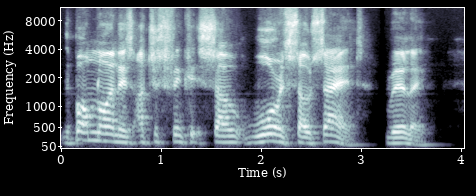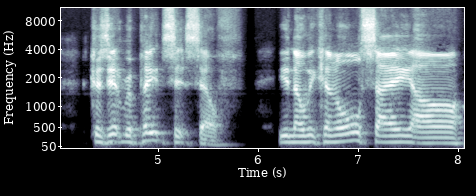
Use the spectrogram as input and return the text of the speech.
the bottom line is, I just think it's so war is so sad, really, because it repeats itself you know, we can all say, oh,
